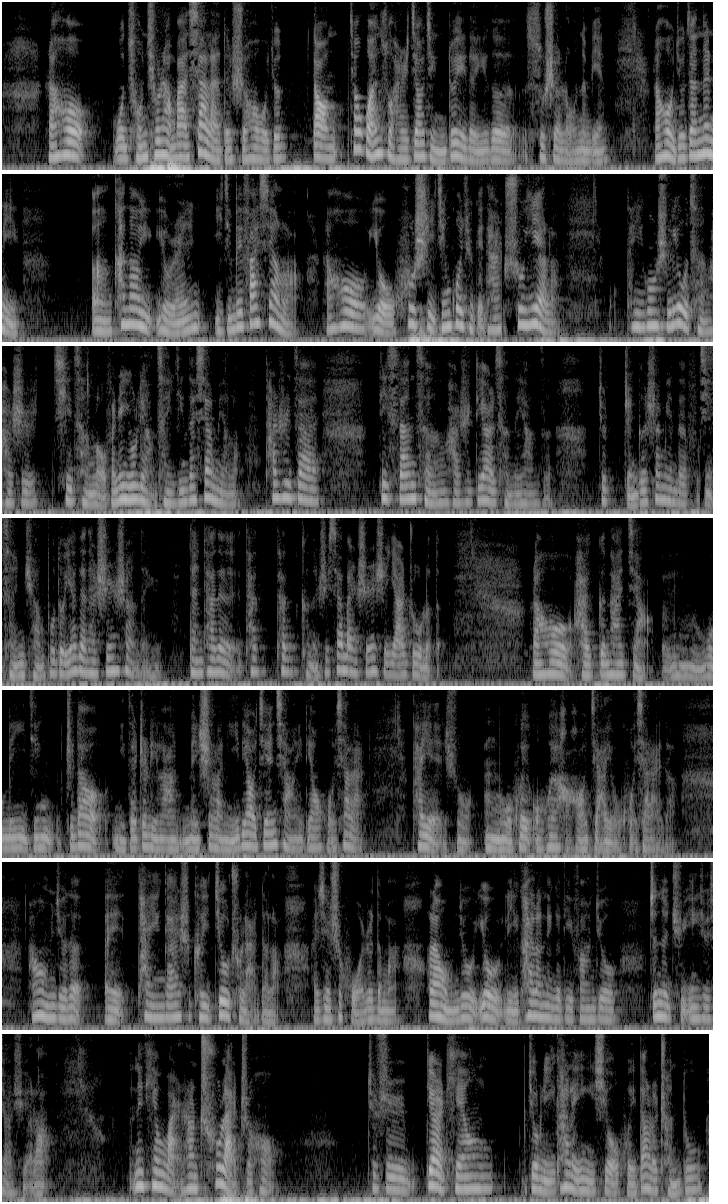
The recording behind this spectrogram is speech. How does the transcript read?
然后我从球场坝下来的时候，我就到交管所还是交警队的一个宿舍楼那边，然后我就在那里，嗯，看到有人已经被发现了，然后有护士已经过去给他输液了，他一共是六层还是七层楼，反正有两层已经在下面了，他是在第三层还是第二层的样子，就整个上面的几层全部都压在他身上，等于。但他的他他可能是下半身是压住了的，然后还跟他讲，嗯，我们已经知道你在这里啦，没事了，你一定要坚强，一定要活下来。他也说，嗯，我会我会好好加油，活下来的。然后我们觉得，哎，他应该是可以救出来的了，而且是活着的嘛。后来我们就又离开了那个地方，就真的去英秀小学了。那天晚上出来之后。就是第二天就离开了映秀，回到了成都。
